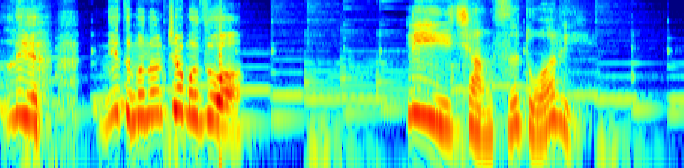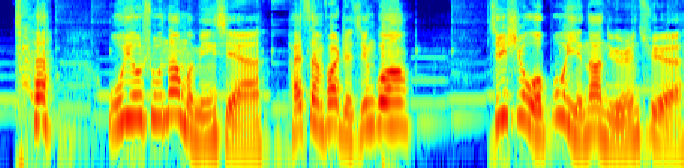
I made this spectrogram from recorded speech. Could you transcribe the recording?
丽，你怎么能这么做？丽抢词夺理：“切，无忧树那么明显，还散发着金光，即使我不引那女人去。”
